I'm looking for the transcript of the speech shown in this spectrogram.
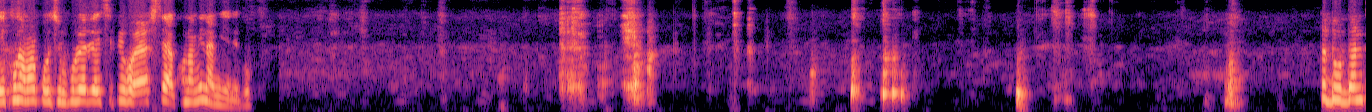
দেখুন আমার কচুর ফুলের রেসিপি হয়ে আসছে, এখন আমি নামিয়ে নেব। তো দুর্দান্ত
